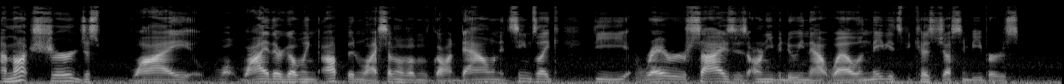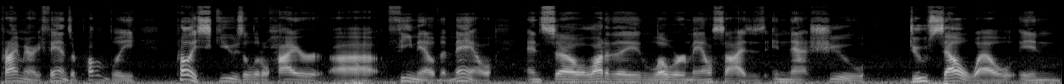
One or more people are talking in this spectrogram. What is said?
I'm not sure just why why they're going up and why some of them have gone down. It seems like the rarer sizes aren't even doing that well, and maybe it's because Justin Bieber's primary fans are probably probably skews a little higher uh, female than male, and so a lot of the lower male sizes in that shoe do sell well in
